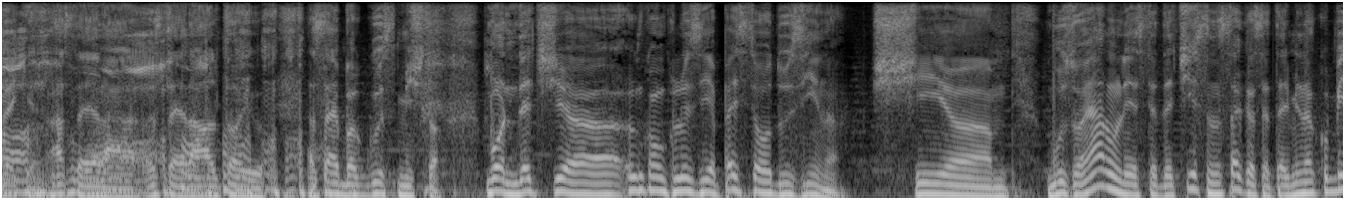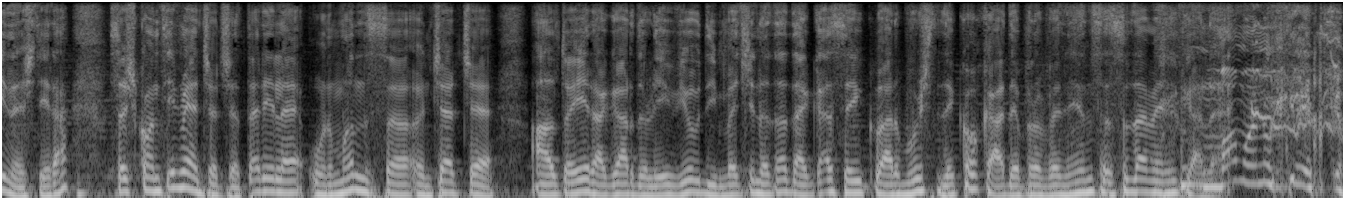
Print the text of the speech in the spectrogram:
Veche. Asta era, asta era altoiul. Asta aibă gust mișto. Bun, deci, uh, în concluzie, peste o duzină. Și uh, Buzoianul este decis însă că se termină cu bine știrea Să-și continue cercetările Urmând să încerce altoirea gardului viu Din vecinătatea casei cu arbuști de coca De proveniență sud-americană Mamă, nu cred că...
